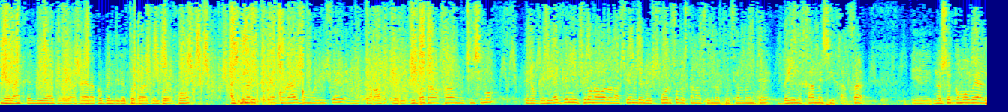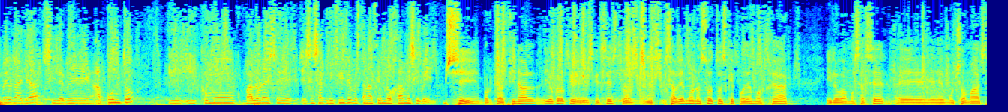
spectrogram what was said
Miguel Ángel Díaz de la cadena COPE en directo para Tiempo de Juego. Ha sido una victoria coral, como dice. El, el equipo ha trabajado muchísimo, pero quería que me hiciera una valoración del esfuerzo que están haciendo especialmente Bale, James y Hazard. Eh, no sé cómo ve al belga ya, si le ve a punto y, y cómo valora ese, ese sacrificio que están haciendo James y Bale. Sí, porque al final yo creo que, que es esto. Sabemos nosotros que podemos crear y lo vamos a hacer eh, mucho más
